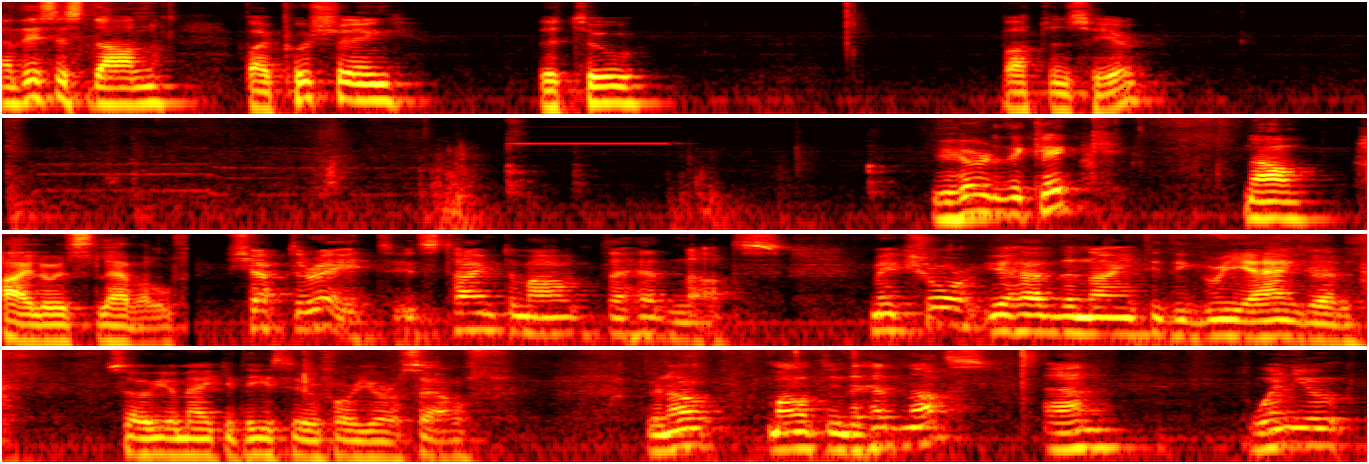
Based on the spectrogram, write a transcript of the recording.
And this is done by pushing the two buttons here. You heard the click? Now high-low is leveled. Chapter 8 it's time to mount the head nuts Make sure you have the 90 degree angle so you make it easier for yourself. We're now mounting the head nuts and when you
